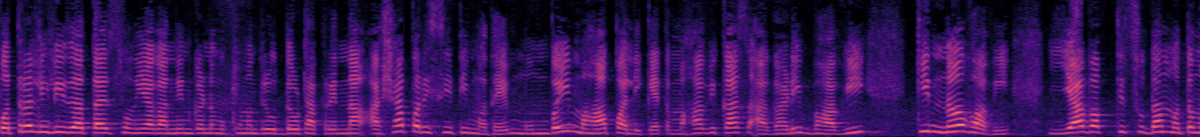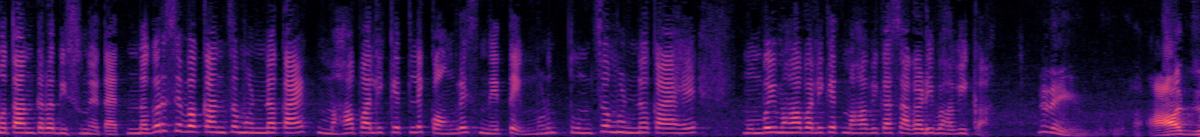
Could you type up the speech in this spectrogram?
पत्र लिहिली जात आहेत सोनिया गांधींकडनं मुख्यमंत्री उद्धव ठाकरेंना. अशा परिस्थितीमध्ये मुंबई महापालिकेत महाविकास आघाडी व्हावी की न व्हावी या बाबतीत सुद्धा मतमतांतर दिसून येत आहेत. नगरसेवकांचं म्हणणं काय? महापालिकेतले काँग्रेस नेते म्हणून तुमचं म्हणणं काय आहे? मुंबई महापालिकेत महाविकास आघाडी व्हावी का? नाही आज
